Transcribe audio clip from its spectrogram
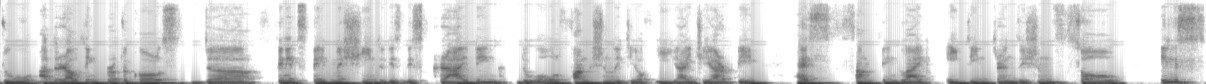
to other routing protocols, the finite state machine that is describing the whole functionality of EIGRP has something like 18 transitions. So it is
